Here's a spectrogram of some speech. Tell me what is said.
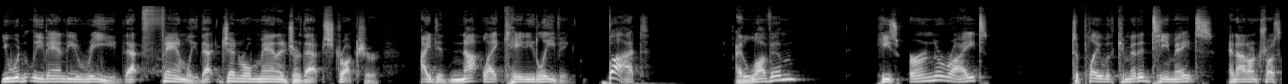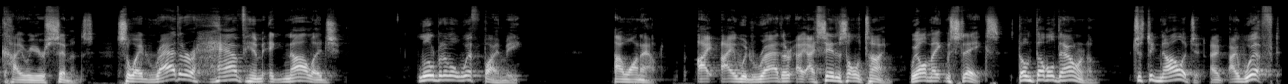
You wouldn't leave Andy Reid, that family, that general manager, that structure. I did not like KD leaving, but I love him. He's earned the right to play with committed teammates, and I don't trust Kyrie or Simmons. So I'd rather have him acknowledge a little bit of a whiff by me. I want out. I, I would rather, I, I, say this all the time. We all make mistakes. Don't double down on them. Just acknowledge it. I, I whiffed.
